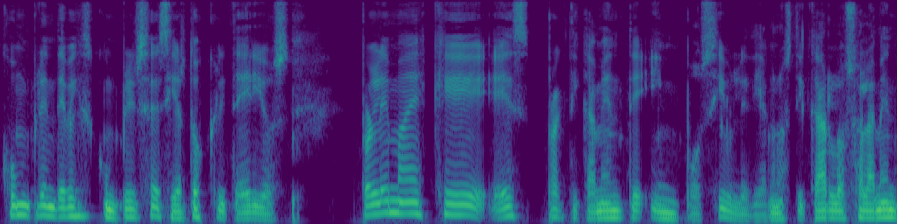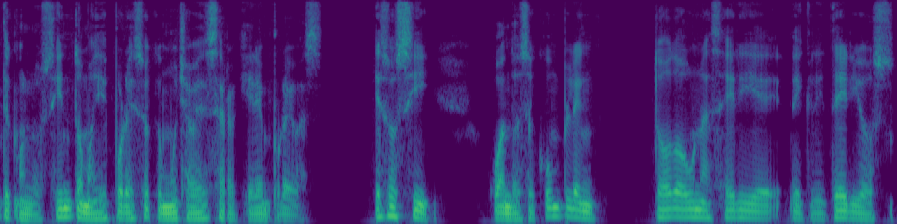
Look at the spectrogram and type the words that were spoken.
cumplen, deben cumplirse ciertos criterios. El problema es que es prácticamente imposible diagnosticarlo solamente con los síntomas y es por eso que muchas veces se requieren pruebas. Eso sí, cuando se cumplen toda una serie de criterios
